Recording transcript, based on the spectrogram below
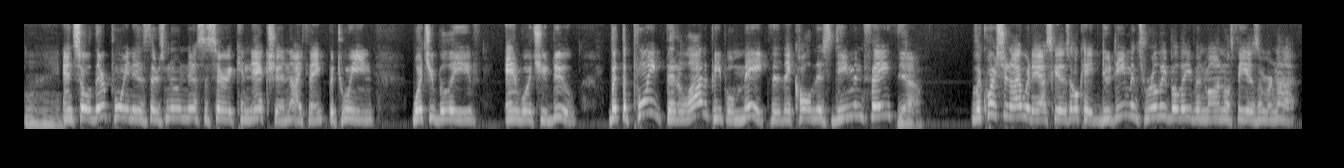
And so their point is there's no necessary connection, I think, between what you believe and what you do. But the point that a lot of people make that they call this demon faith, Yeah. the question I would ask is okay, do demons really believe in monotheism or not?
